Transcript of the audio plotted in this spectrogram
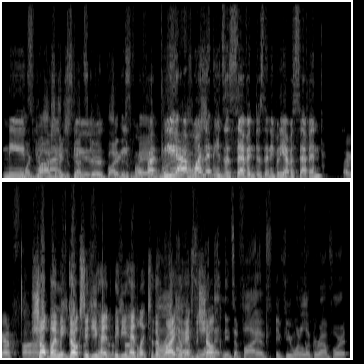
needs gosh, I one, just got scared by three, this four, man five. We have around. one that needs a seven. Does anybody have a seven? I got a five. Shop by me, This is Dox. for If you head if you head like to the Uh, right, I you'll get to have the one shop. that needs a five. If you want to look around for it.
